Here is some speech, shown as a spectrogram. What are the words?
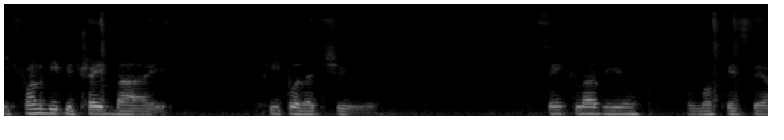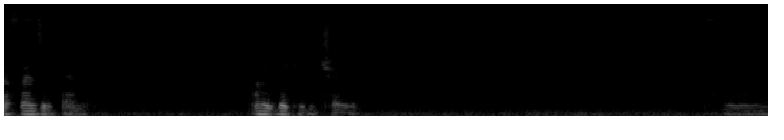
you can only be betrayed by people that you think love you. In most cases, they are friends and family. Only they can betray you. And,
